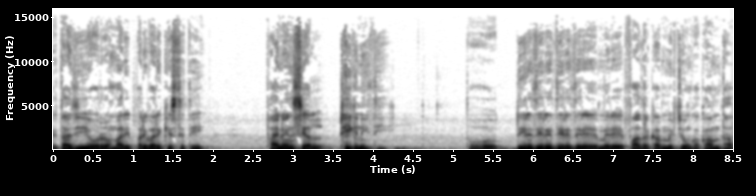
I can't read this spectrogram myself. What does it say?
पिताजी और हमारी पारिवारिक स्थिति फाइनेंशियल ठीक नहीं थी तो धीरे धीरे धीरे धीरे मेरे फादर का मिर्चियों का काम था।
